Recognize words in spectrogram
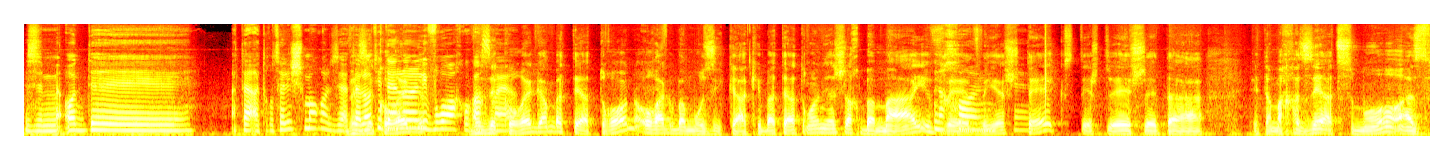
זה מאוד... אה, אתה, אתה רוצה לשמור על זה, אתה לא תיתן לו לברוח כל כך מהר. וזה קורה גם בתיאטרון או רק במוזיקה? כי בתיאטרון יש לך במאי, נכון, ויש כן. טקסט, יש, יש את, ה- את המחזה עצמו, אז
